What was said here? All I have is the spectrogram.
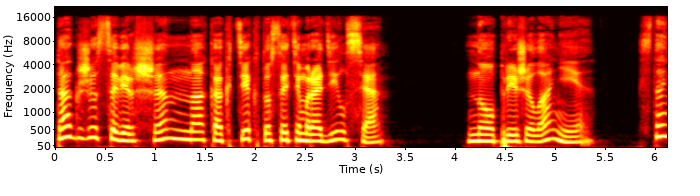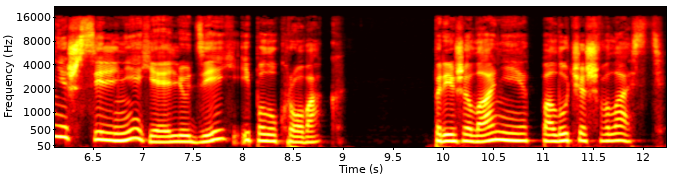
так же совершенно, как те, кто с этим родился. Но при желании станешь сильнее людей и полукровок. При желании получишь власть,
